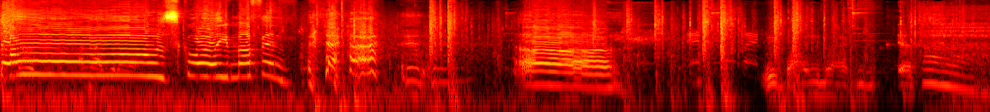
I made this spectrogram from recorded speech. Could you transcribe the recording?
No! Squally muffin! oh. We got you back. Yes.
